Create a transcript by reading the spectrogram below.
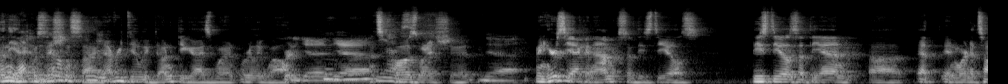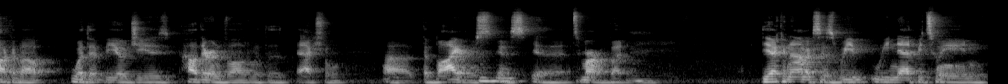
On the acquisition Oh, side, every deal we've done with you guys went really well. Pretty good, yeah. It's Yes. closed when it should. Yeah. I mean, here's the economics of these deals. These deals at the end, uh, at, and we're going to talk about what the BOG is, how they're involved with the actual uh, the buyers in a s uh, tomorrow. But the economics is we we net between,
